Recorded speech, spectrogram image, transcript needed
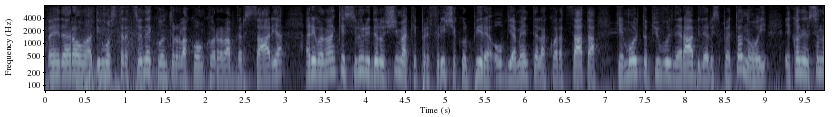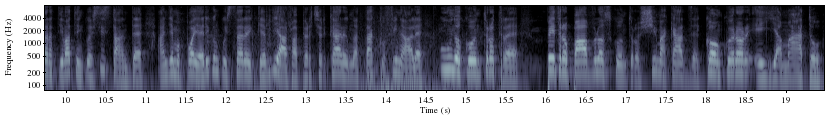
ve ne darò una dimostrazione contro la Conqueror avversaria. Arrivano anche siluri dello Shima che preferisce colpire ovviamente la corazzata che è molto più vulnerabile rispetto a noi e con il sonar attivato in questo istante andiamo poi a riconquistare il cab di Alpha per cercare un attacco finale 1 contro 3 Petro Pavlos contro Shimakaze, Conqueror e Yamato.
